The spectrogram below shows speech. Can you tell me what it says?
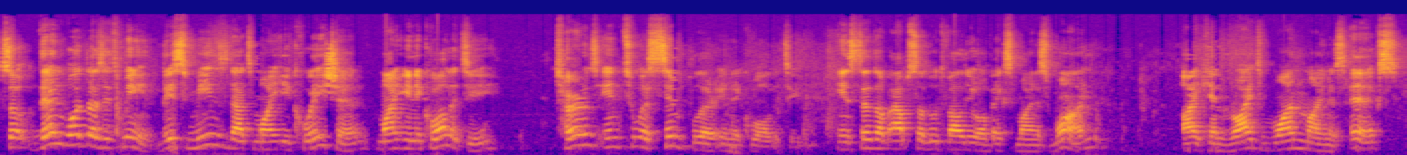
So then what does it mean? This means that my equation, my inequality, turns into a simpler inequality. Instead of absolute value of x minus 1, I can write 1 minus x.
